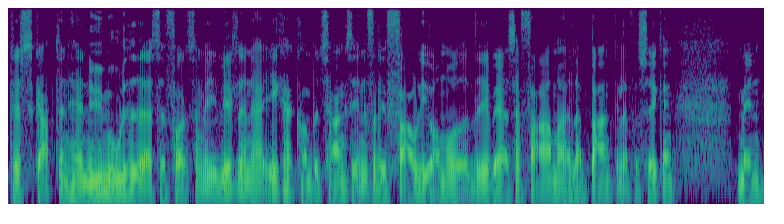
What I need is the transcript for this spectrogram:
bliver skabt den her nye mulighed, altså folk, som i virkeligheden er, ikke har kompetence inden for det faglige område, vil det være sig farmer eller bank eller forsikring, men,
